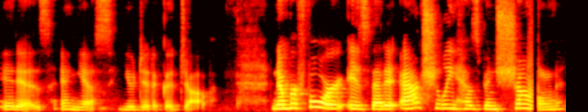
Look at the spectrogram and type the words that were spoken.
it is. And yes, you did a good job. Number four is that it actually has been shown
